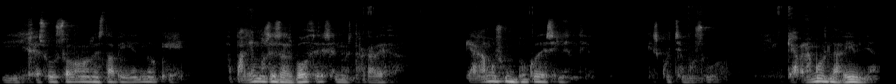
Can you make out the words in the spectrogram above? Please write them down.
Y Jesús solo nos está pidiendo que apaguemos esas voces en nuestra cabeza que hagamos un poco de silencio, que escuchemos su voz, que abramos la Biblia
